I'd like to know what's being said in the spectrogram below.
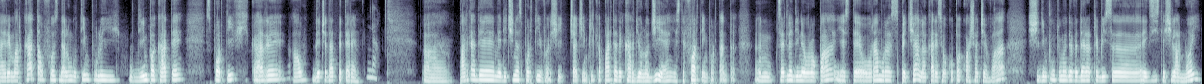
ai remarcat, au fost de-a lungul timpului, din păcate, sportivi care au decedat pe teren. Da. Partea de medicină sportivă și ceea ce implică partea de cardiologie este foarte importantă. În țările din Europa este o ramură specială care se ocupă cu așa ceva și din punctul meu de vedere ar trebui să existe și la noi.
